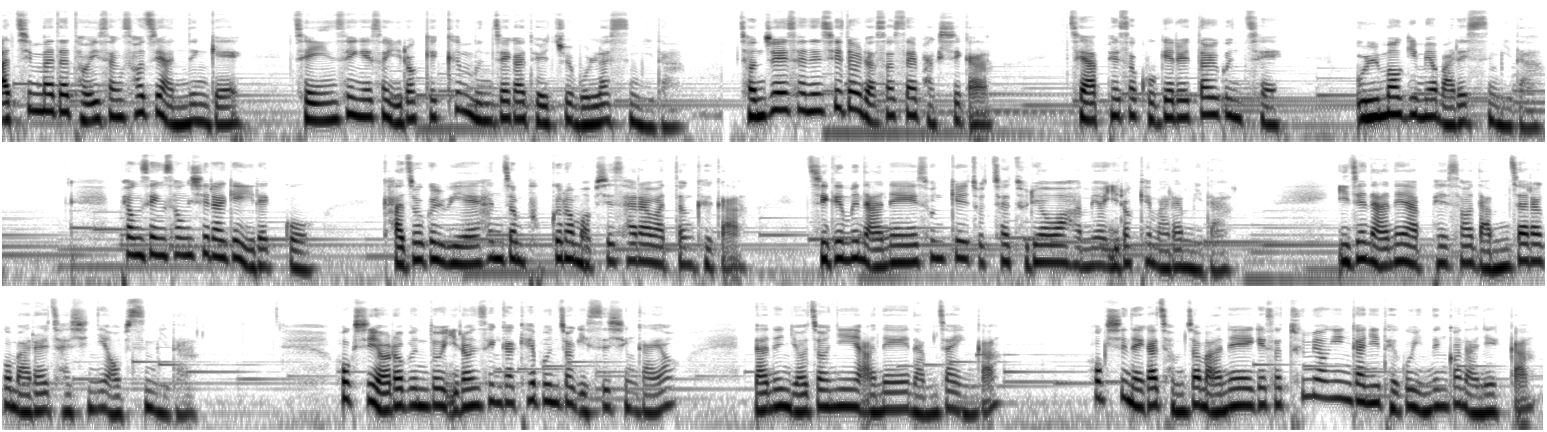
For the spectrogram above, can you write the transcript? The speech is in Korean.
아침마다 더 이상 서지 않는 게 제 인생에서 이렇게 큰 문제가 될 줄 몰랐습니다. 전주에 사는 시돌 6살 박 씨가 제 앞에서 고개를 떨군 채 울먹이며 말했습니다. 평생 성실하게 일했고 가족을 위해 한 점 부끄럼 없이 살아왔던 그가 지금은 아내의 손길조차 두려워하며 이렇게 말합니다. 이젠 아내 앞에서 남자라고 말할 자신이 없습니다. 혹시 여러분도 이런 생각 해본 적 있으신가요? 나는 여전히 아내의 남자인가? 혹시 내가 점점 아내에게서 투명 인간이 되고 있는 건 아닐까?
